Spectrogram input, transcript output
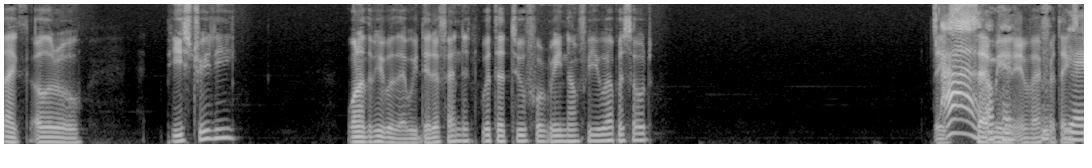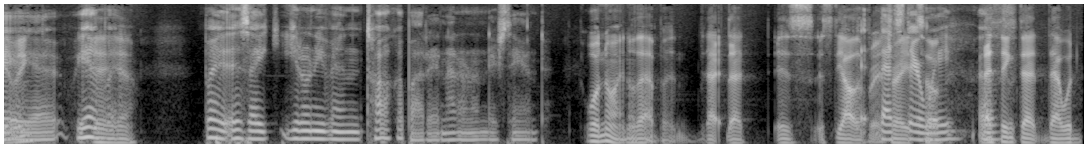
like a little peace treaty. One of the people that we did offended with the two for me, none for you episode. They ah, sent me an invite for Thanksgiving. Yeah, yeah. Yeah, yeah, yeah. But it's like you don't even talk about it and I don't understand. Well, no, I know that, but that that is it's the olive branch, That's right? their so way. I think that that would.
